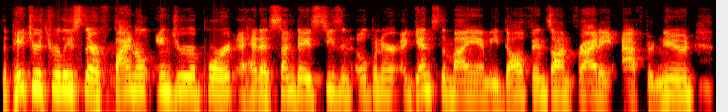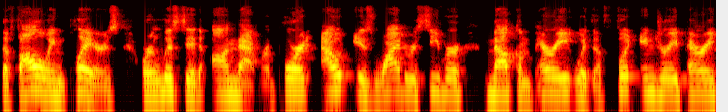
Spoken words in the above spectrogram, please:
The Patriots released their final injury report ahead of Sunday's season opener against the Miami Dolphins on Friday afternoon. The following players were listed on that report. Out is wide receiver Malcolm Perry with a foot injury. Perry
